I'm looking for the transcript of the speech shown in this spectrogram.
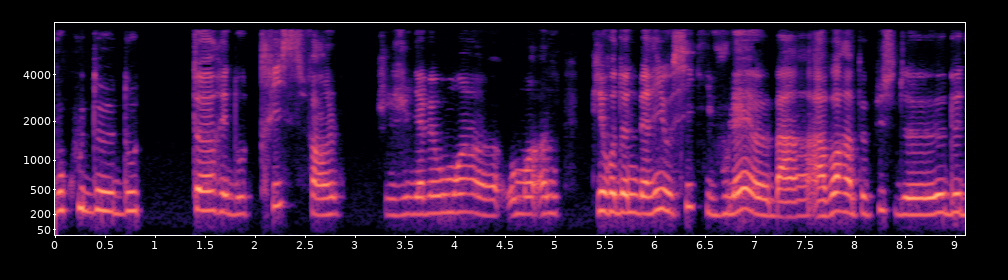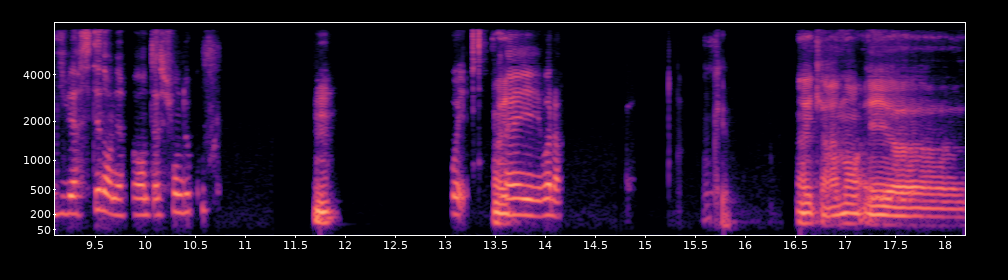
beaucoup de d'auteurs et d'autrices, il y avait au moins, euh, au moins un. Puis Roddenberry aussi qui voulait euh, bah, avoir un peu plus de, de diversité dans les représentations de couple. Mm. Oui. Oui. Et voilà. Ok. Oui, carrément. Et, euh,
